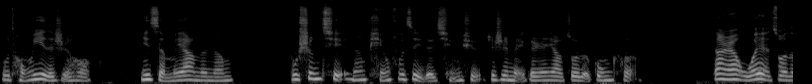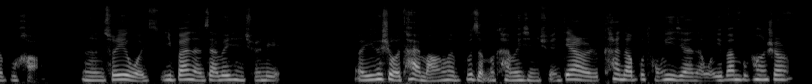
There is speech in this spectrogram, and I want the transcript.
不同意的时候，你怎么样的能不生气，能平复自己的情绪，这是每个人要做的功课。当然，我也做的不好，嗯，所以我一般呢在微信群里，呃，一个是我太忙了，不怎么看微信群；第二个是，看到不同意见的，我一般不吭声，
